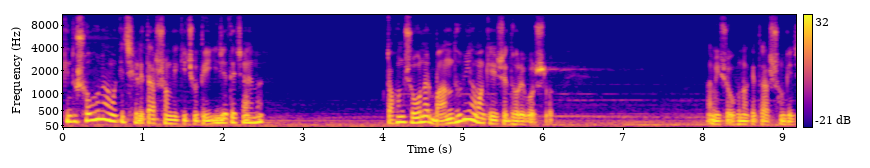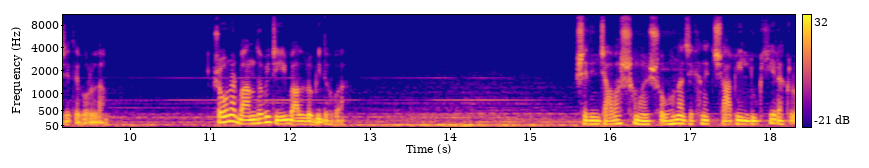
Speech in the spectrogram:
কিন্তু শোভনা আমাকে ছেড়ে তার সঙ্গে কিছুতেই যেতে চায় না। তখন শোভনার বান্ধবী আমাকে এসে ধরে বসল। আমি শোভনাকে তার সঙ্গে যেতে বললাম। শোভনার বান্ধবীটি বাল্য বিধবা। সেদিন যাওয়ার সময় শোভনা যেখানে চাবি লুকিয়ে রাখল,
